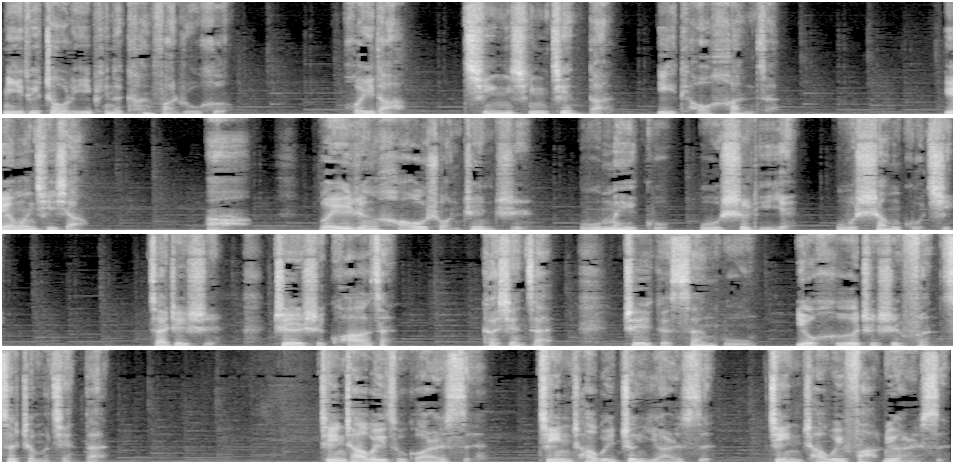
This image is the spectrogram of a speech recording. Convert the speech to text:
你对赵黎平的看法如何？回答：清心健胆，一条汉子。愿闻其详。”啊，为人豪爽正直，无媚骨，无势利眼，无伤骨气。在这时，这是夸赞；可现在，这个三无又何止是讽刺这么简单？警察为祖国而死，警察为正义而死，警察为法律而死，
